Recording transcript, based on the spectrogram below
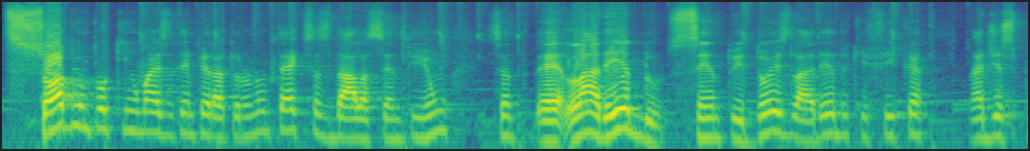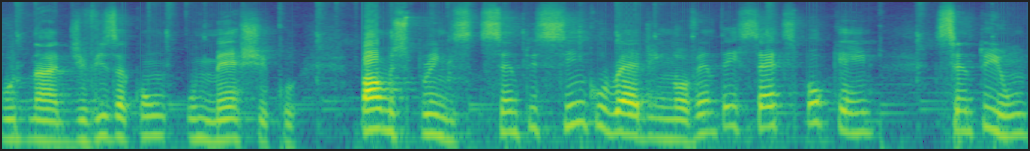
Sobe um pouquinho mais a temperatura no Texas, Dallas 101, é, Laredo 102, Laredo que fica na disputa na divisa com o México. Palm Springs 105, Redding 97, Spokane 101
